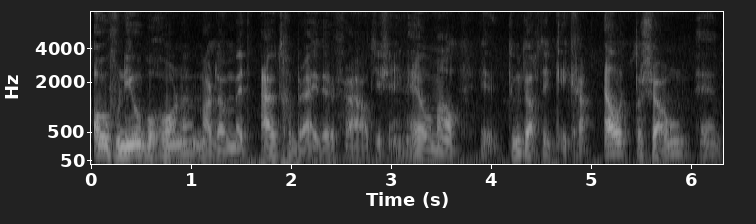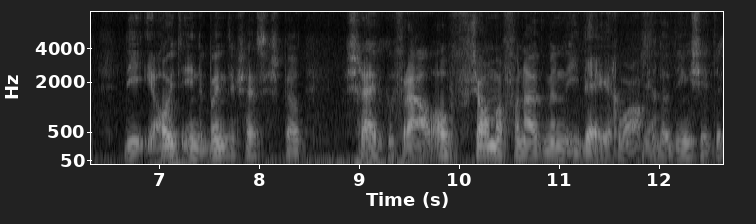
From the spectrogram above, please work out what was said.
overnieuw begonnen, maar dan met uitgebreidere verhaaltjes. En helemaal, eh, toen dacht ik, ik ga elk persoon hè, die ooit in de Bintex heeft gespeeld, schrijf ik een verhaal over, zomaar vanuit mijn ideeën, gewoon achter Ja. dat ding zitten.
